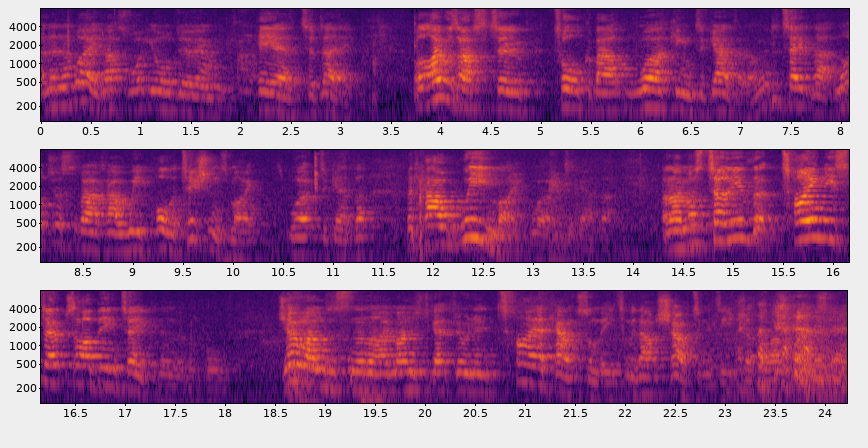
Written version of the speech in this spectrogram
And in a way, that's what you're doing here today. Well, I was asked to talk about working together. I'm going to take that not just about how we politicians might work together, but how we might work together. And I must tell you that tiny steps are being taken in Liverpool. Joe Anderson and I managed to get through an entire council meeting without shouting at each other last Wednesday.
